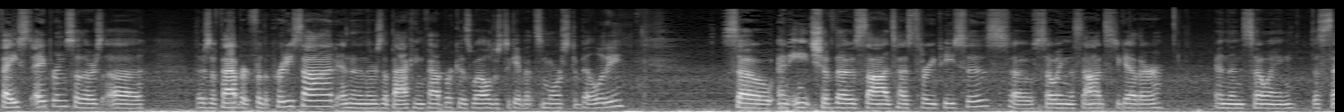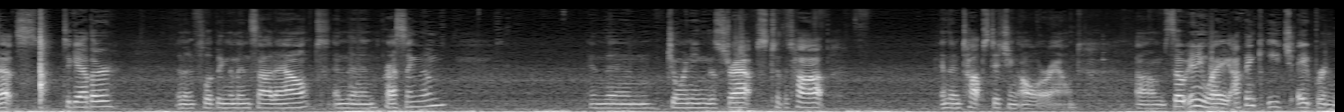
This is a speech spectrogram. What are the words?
faced aprons. So there's a there's a fabric for the pretty side, and then there's a backing fabric as well, just to give it some more stability. So, and each of those sides has three pieces. So sewing the sides together, and then sewing the sets together, and then flipping them inside out, and then pressing them, and then joining the straps to the top, and then top stitching all around. Um, so anyway, I think each apron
